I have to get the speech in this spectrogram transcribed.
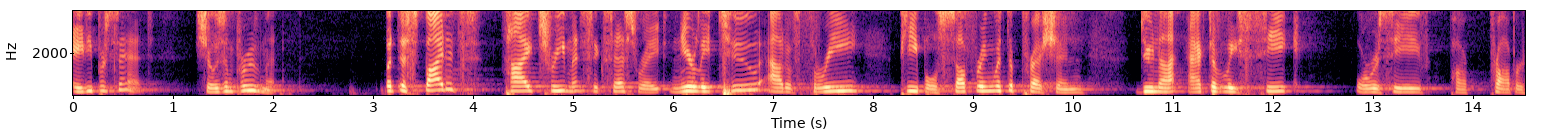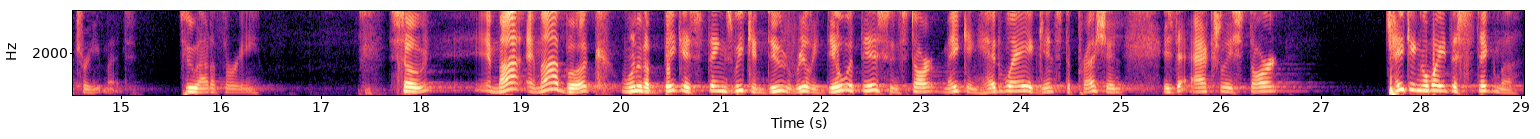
80% shows improvement. But despite its high treatment success rate, nearly two out of three people suffering with depression do not actively seek or receive proper treatment two out of three. So, in my, in my book, one of the biggest things we can do to really deal with this and start making headway against depression is to actually start taking away the stigma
